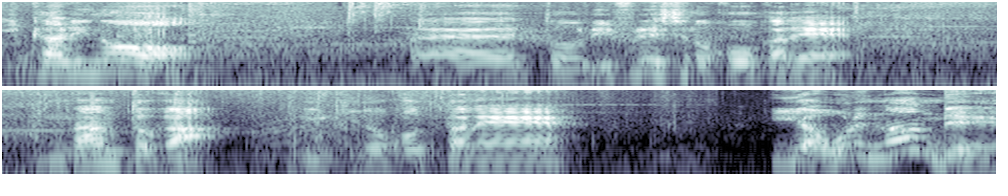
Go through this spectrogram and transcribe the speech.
た。怒りのえー、っとリフレッシュの効果でなんとか生き残ったね。いや俺なんで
